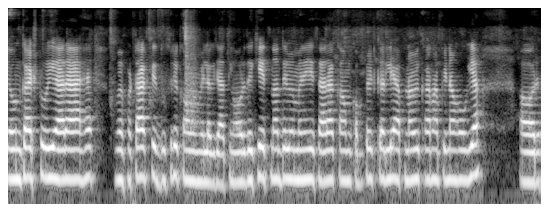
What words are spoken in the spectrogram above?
या उनका स्टोरी आ रहा है तो मैं फटाक से दूसरे कामों में लग जाती हूँ। और देखिए, इतना देर में मैंने ये सारा काम कंप्लीट कर लिया, अपना भी खाना पीना हो गया। और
